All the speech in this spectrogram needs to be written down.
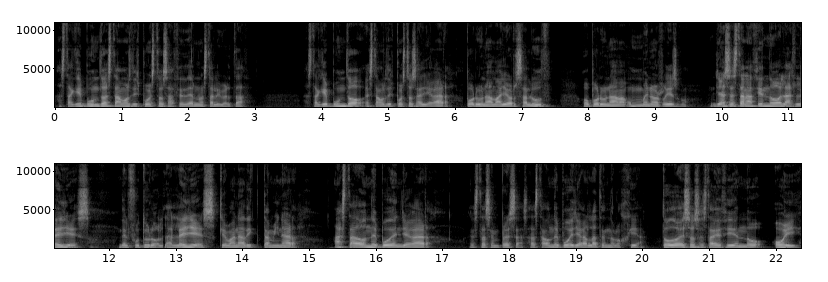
¿hasta qué punto estamos dispuestos a ceder nuestra libertad? ¿Hasta qué punto estamos dispuestos a llegar por una mayor salud o por un menor riesgo? Ya se están haciendo las leyes del futuro, las leyes que van a dictaminar hasta dónde pueden llegar estas empresas, hasta dónde puede llegar la tecnología. Todo eso se está decidiendo hoy.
